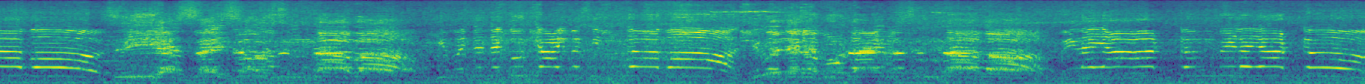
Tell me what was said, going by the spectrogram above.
സഭ സിന്ദാബാദ് യുവജന കൂട്ടായ്മ സിന്ദാബാദ് വിളയാട്ടം വിളയാട്ടം!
